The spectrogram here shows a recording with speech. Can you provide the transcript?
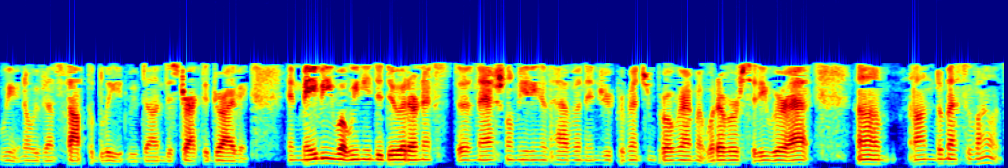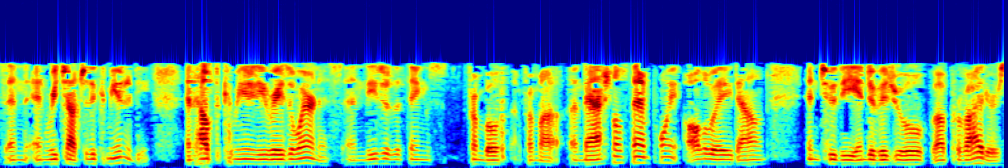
we you know we've done Stop the Bleed, we've done distracted driving, and maybe what we need to do at our next uh, national meeting is have an injury prevention program at whatever city we're at um, on domestic violence, and and reach out to the community and help the community raise awareness. And these are the things from both from a, a national standpoint all the way down into the individual uh, providers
